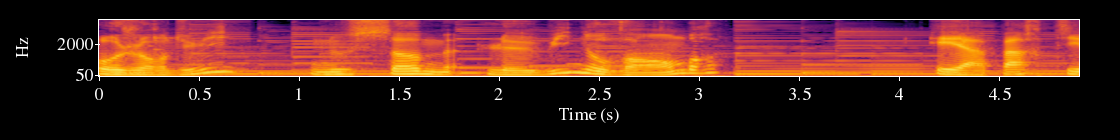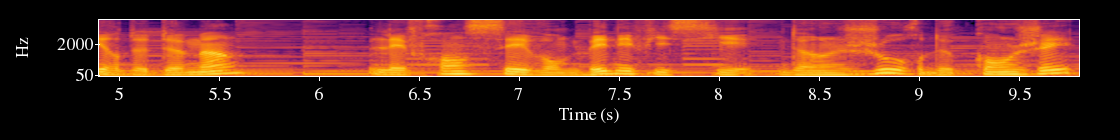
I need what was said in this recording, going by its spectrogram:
Aujourd'hui, nous sommes le 8 novembre et à partir de demain, les Français vont bénéficier d'un jour de congé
